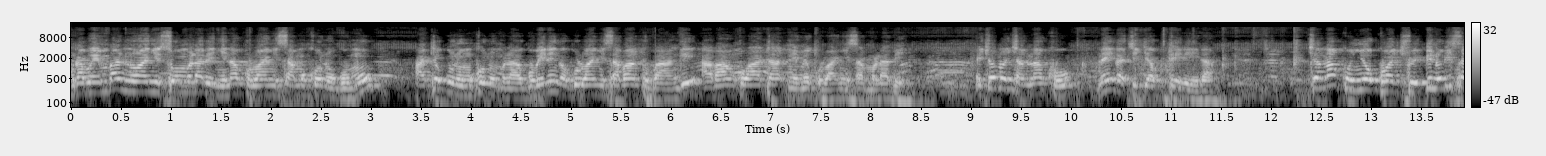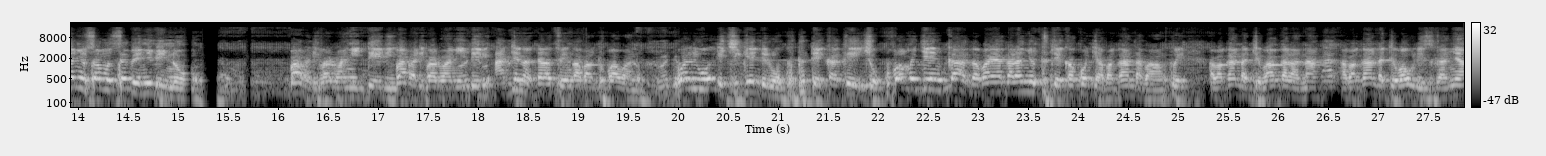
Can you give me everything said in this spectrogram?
nga bwe mba nlwanyisa omulabe nyina kulwanyisa mukono gumu ate guno omukono omulala gubeere nga gulwanyisa bantu bange abankwata neme kulwanyisa mulabe. Ekyono kyannaku naye nga kijja kutereera. Kyanaku nnyo okuba kitwe bino bisanyusa museveni bino babali balwanidde eri babali balwanidde eri. Ate naddala ffe nga abantu ba wano. Waliwo ekigendera okututeekako ekyo. Kuva mu gyenkaaga bayagala nnyo tuteekako nti abaganda bankwe abaganda tebagalana abaganda tebawuliziganya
